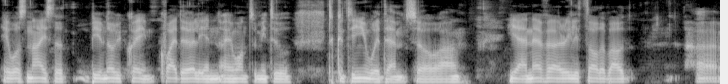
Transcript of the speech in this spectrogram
it was nice that BMW came quite early and they wanted me to to continue with them. So um, yeah, I never really thought about uh,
